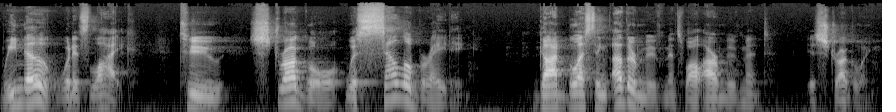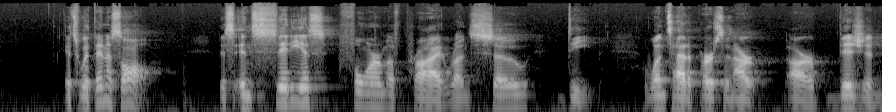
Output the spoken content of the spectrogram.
We know what it's like to struggle with celebrating God blessing other movements while our movement is struggling. It's within us all. This insidious form of pride runs so deep. I once had a person, our, our vision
